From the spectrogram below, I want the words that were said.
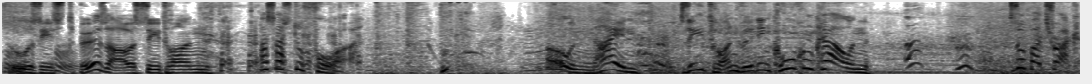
Du siehst böse aus, Citron. Was hast du vor? Oh nein! Citron will den Kuchen klauen. Super Truck!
